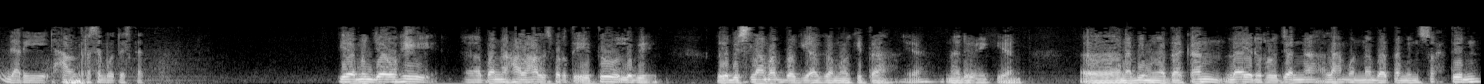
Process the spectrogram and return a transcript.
dari hal tersebut Ustaz. Ya menjauhi apa hal-hal seperti itu lebih lebih selamat bagi agama kita ya nah demikian e, Nabi mengatakan la yadkhul jannah lahmun nabata min suhtin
